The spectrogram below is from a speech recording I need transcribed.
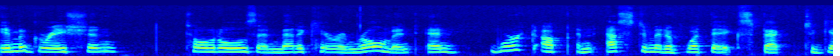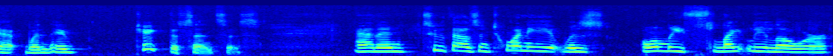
immigration totals and Medicare enrollment and work up an estimate of what they expect to get when they take the census. And in 2020, it was only slightly lower,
